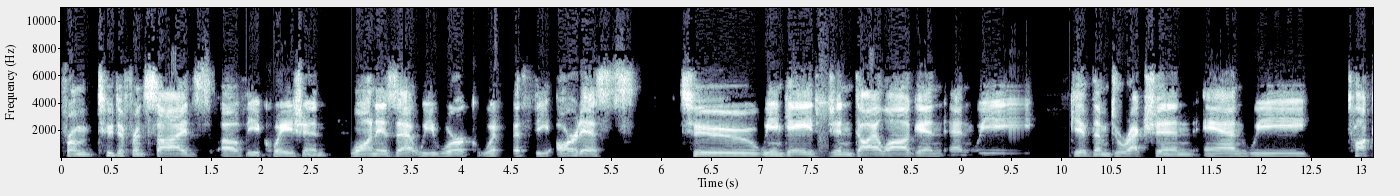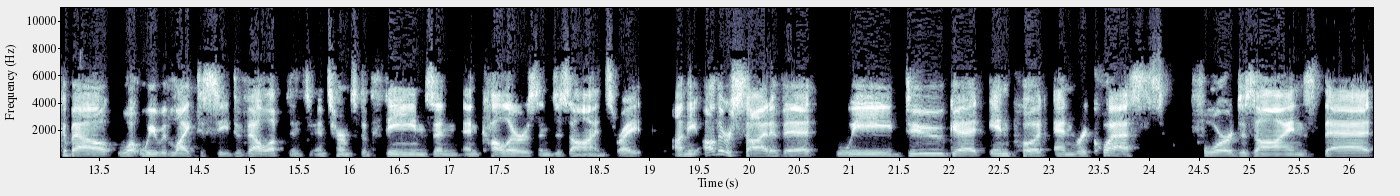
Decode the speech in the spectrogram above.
from two different sides of the equation. One is that we work with the artists to, we engage in dialogue and, and we give them direction and we talk about what we would like to see developed in, in terms of themes and, and colors and designs, right? On the other side of it, we do get input and requests for designs that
